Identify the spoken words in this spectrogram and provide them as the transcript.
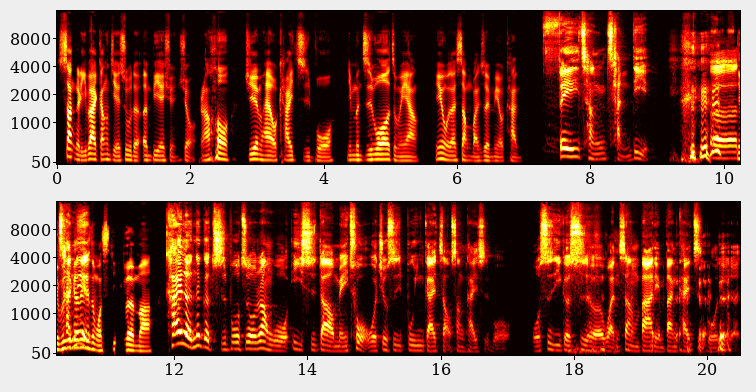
上个礼拜刚结束的 NBA 选秀，然后 GM 还有开直播，你们直播怎么样？因为我在上班，所以没有看。非常惨烈。呃，你不是跟那个什么 Steven 吗？开了那个直播之后，让我意识到，没错，我就是不应该早上开直播。我是一个适合晚上八点半开直播的人，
